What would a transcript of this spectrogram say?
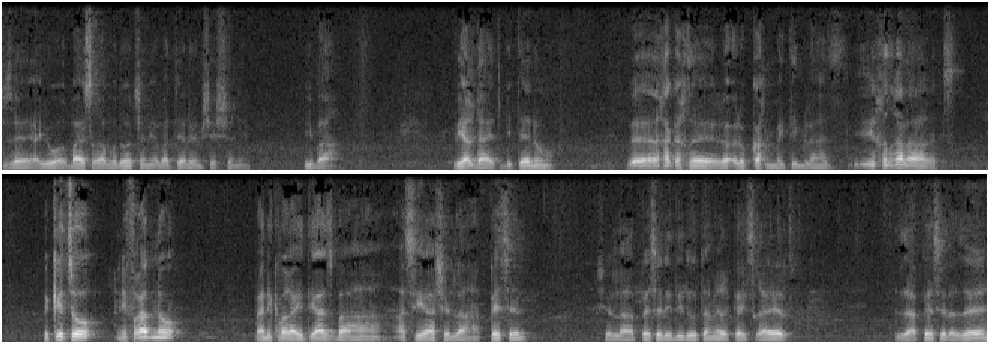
שזה היו 14 עבודות שאני עבדתי עליהן שש שנים. היא באה. והיא ילדה את ביתנו, ואחר כך זה לא, לא כל כך מתאים לה, אז היא חזרה לארץ. בקיצור, נפרדנו, ואני כבר הייתי אז בעשייה של הפסל, של הפסל ידידות אמריקה-ישראל. זה הפסל הזה,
